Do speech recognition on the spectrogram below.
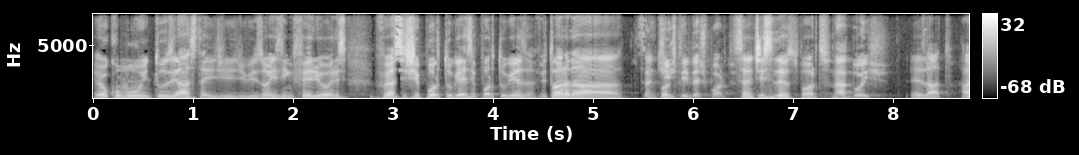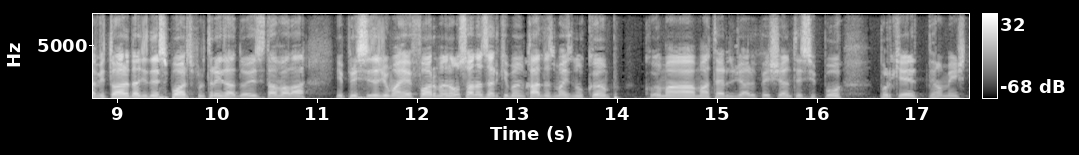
Eu, como entusiasta aí de divisões inferiores, fui assistir português e portuguesa. Vitória da. Santista Por... e Desportos. Santista e Desportos. Na 2. Exato. A vitória da de Desportos por 3 a 2 estava lá e precisa de uma reforma não só nas arquibancadas, mas no campo uma matéria do Diário Peixe antecipou, porque realmente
